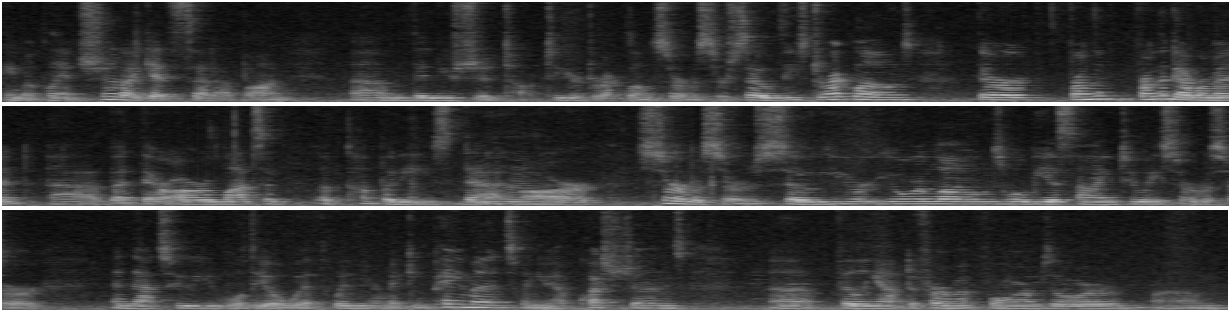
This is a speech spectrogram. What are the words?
payment plan should I get set up on, um, then you should talk to your direct loan servicer. So these direct loans, they're from the, from the government, uh, but there are lots of, of companies that Mhm. are servicers. So your, your loans will be assigned to a servicer, and that's who you will deal with when you're making payments, when you have questions, uh, filling out deferment forms or, um,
